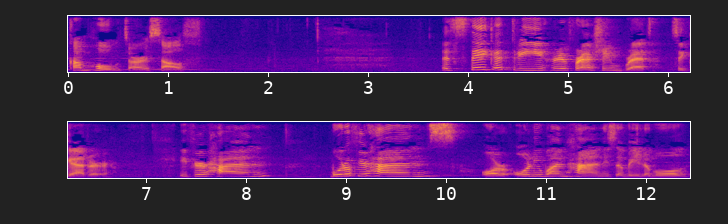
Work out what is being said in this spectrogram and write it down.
come home to ourselves. Let's take a three refreshing breath together. If your hand, both of your hands, or only one hand is available,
